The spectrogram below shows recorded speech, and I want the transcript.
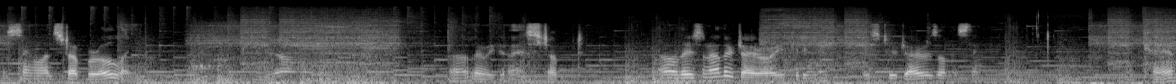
This thing won't stop rolling. Oh, there we go, I stopped. Oh, there's another gyro, are you kidding me? There's two gyros on this thing? Okay.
